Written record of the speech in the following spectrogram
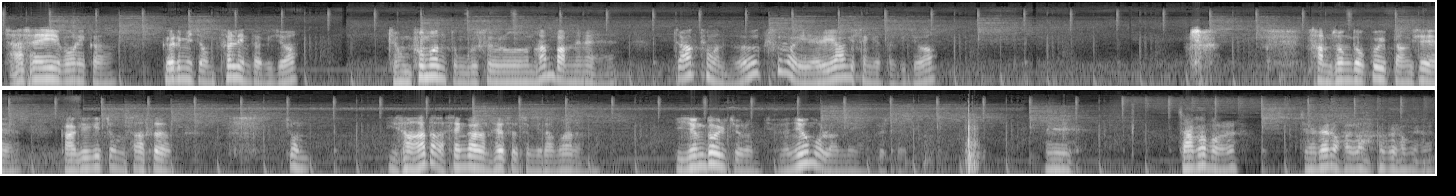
자세히 보니까 그림이 좀 틀린다, 그죠? 정품은 둥그스름한 반면에 짝퉁은 억수로 예리하게 생겼다, 그죠? 참, 삼성도 구입 당시에 가격이 좀 싸서 좀 이상하다 생각은 했었습니다만 이 정도일 줄은 전혀 몰랐네요, 글쎄. 이 작업을 제대로 하려고 그러면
